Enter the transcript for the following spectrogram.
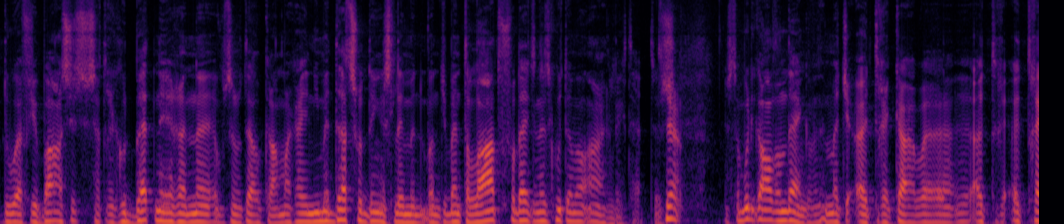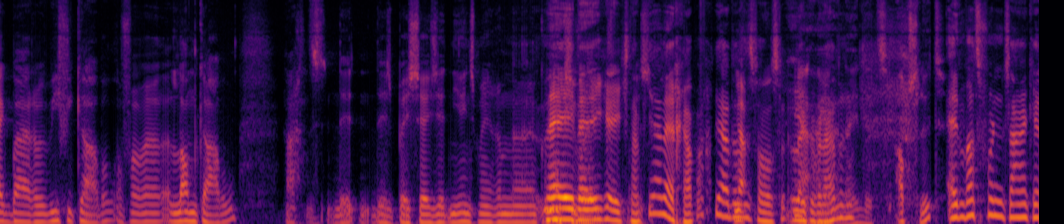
doe even je basis, zet er een goed bed neer en, eh, op zo'n hotelkamer. Maar ga je niet met dat soort dingen slimmen, want je bent te laat voordat je het goed en wel aangelegd hebt. Dus, Ja. dus daar moet ik altijd aan denken. Met je uittrekkabele, uit, uittrekbare wifi-kabel of uh, LAN-kabel. Dus de- deze PC zit niet eens meer een eh, Nee, connectie nee, ik, ik snap. Ja, nee, grappig. Ja, dat Ja. is wel een leuke Ja, ja, benadering. nee, dat, absoluut. En wat voor zaken,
